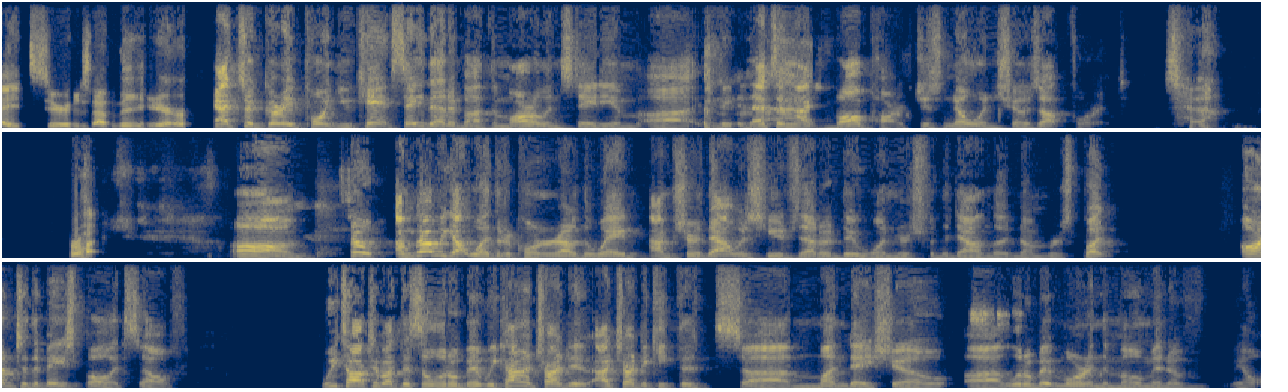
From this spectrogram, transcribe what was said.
eight series of the year. That's a great point. You can't say that about the Marlin Stadium. Uh, that's a nice ballpark. Just no one shows up for it. So, right. Um. So I'm glad we got weather corner out of the way. I'm sure that was huge. That'll do wonders for the download numbers. But on to the baseball itself we talked about this a little bit. We kind of tried to. I tried to keep the uh, Monday show uh, a little bit more in the moment of you know,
